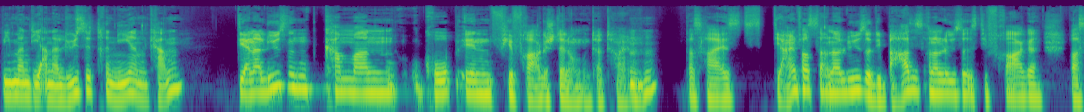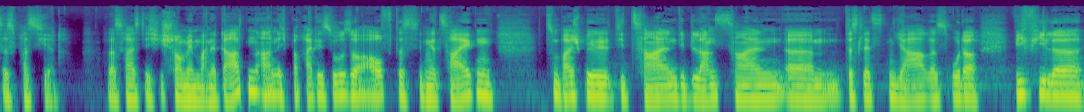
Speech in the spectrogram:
wie man die Analyse trainieren kann? Die Analysen kann man grob in vier Fragestellungen unterteilen. Mhm. Das heißt, die einfachste Analyse, die Basisanalyse ist die Frage, was ist passiert? Das heißt, ich schaue mir meine Daten an, ich bereite sie so, so auf, dass sie mir zeigen, zum Beispiel die Zahlen, die Bilanzzahlen ähm, des letzten Jahres oder wie viele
